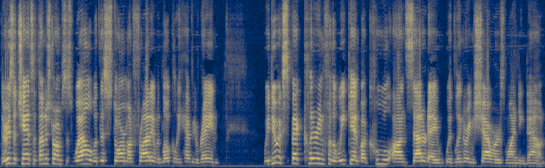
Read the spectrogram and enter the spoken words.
There is a chance of thunderstorms as well with this storm on Friday with locally heavy rain. We do expect clearing for the weekend, but cool on Saturday with lingering showers winding down.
